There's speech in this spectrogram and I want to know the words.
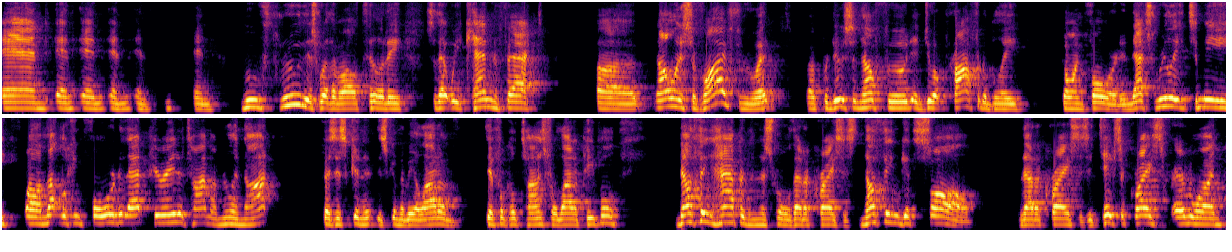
and and and and and, and move through this weather volatility so that we can, in fact, uh, not only survive through it, but produce enough food and do it profitably going forward. And that's really, to me, while I'm not looking forward to that period of time, I'm really not because it's going to it's going to be a lot of difficult times for a lot of people. Nothing happens in this world without a crisis. Nothing gets solved without a crisis. It takes a crisis for everyone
